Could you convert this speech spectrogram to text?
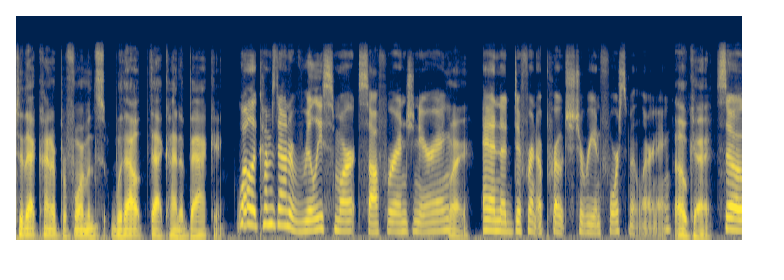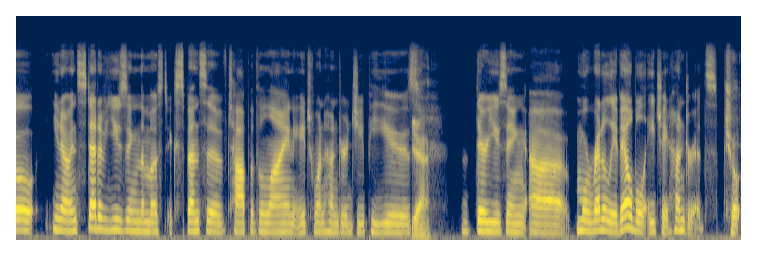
To that kind of performance without that kind of backing? Well, it comes down to really smart software engineering Right. and a different approach to reinforcement learning. Okay. So, you know, instead of using the most expensive top of the line H100 GPUs, Yeah. they're using uh, more readily available H800s. Sure.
